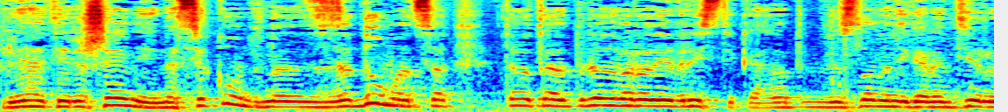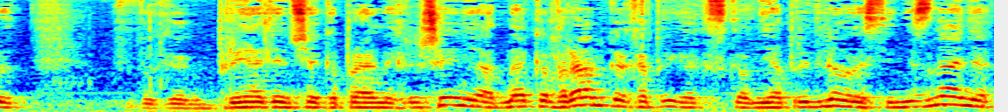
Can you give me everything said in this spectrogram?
принятие решений, на секунду, задуматься, это вот определенного рода она, безусловно, не гарантирует как бы, принятием человека правильных решений, однако в рамках, как я сказал, неопределенности, незнания,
